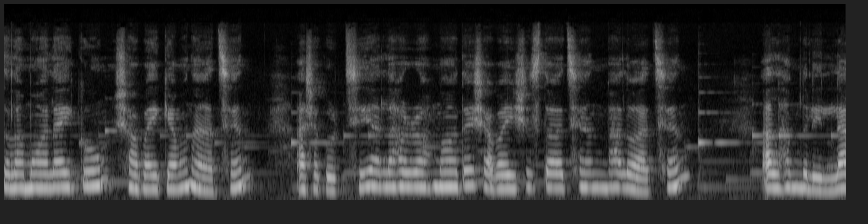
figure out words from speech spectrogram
আসসালামু আলাইকুম। সবাই কেমন আছেন? আশা করছি আল্লাহর রহমতে সবাই সুস্থ আছেন, ভালো আছেন। আলহামদুলিল্লাহ,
